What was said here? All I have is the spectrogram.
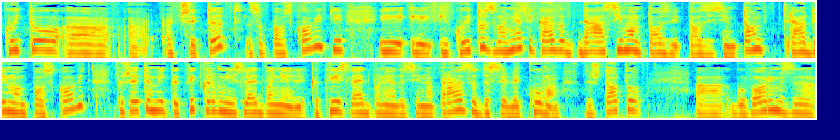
които а, а, четат за пост-ковид и, и, и, и които звънят и казват, да, аз имам този, този симптом, трябва да имам пост-ковид, кажете ми какви кръвни изследвания или какви изследвания да си направя, за да се лекувам. Защото а, говорим за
